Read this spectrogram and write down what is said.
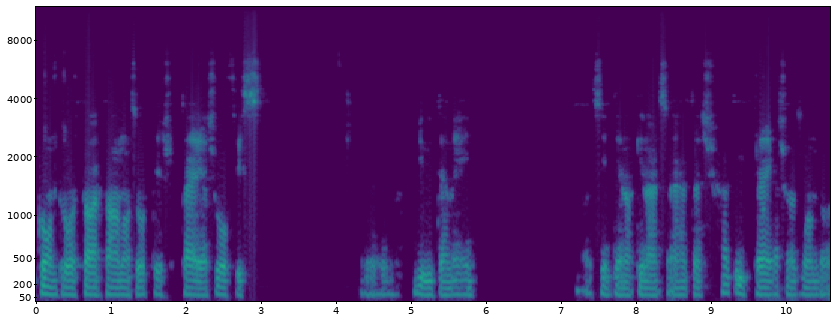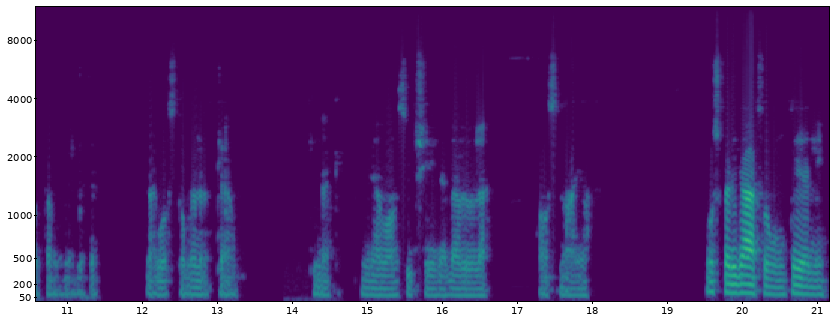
kontrollt tartalmazott, és teljes Office gyűjtemény, szintén a 97-es, hát így teljes, azt gondoltam, hogy ezeket megosztom önökkel, kinek mire van szüksége belőle, használja. Most pedig át fogunk térni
